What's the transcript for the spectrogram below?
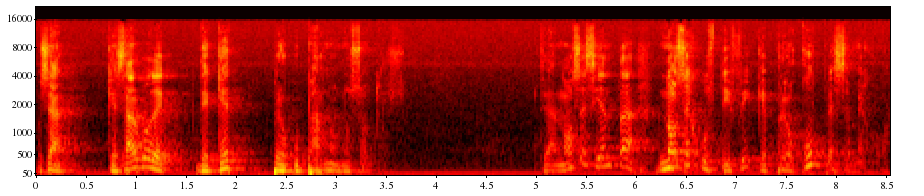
O sea, que es algo de, de qué preocuparnos nosotros. O sea, no se sienta, no se justifique, preocúpese mejor.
